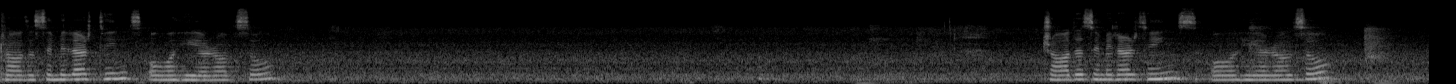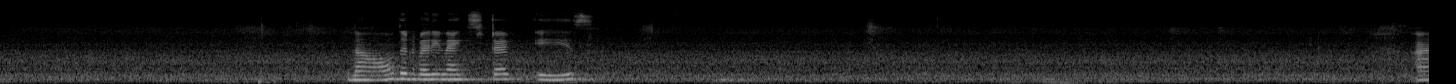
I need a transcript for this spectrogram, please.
draw the similar things over here also draw the similar things over here also. Now the very next step is I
